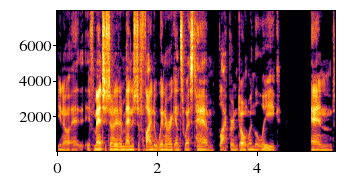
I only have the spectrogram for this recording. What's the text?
you know, eh, if Manchester United had managed to find a winner against West Ham, Blackburn don't win the league. And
